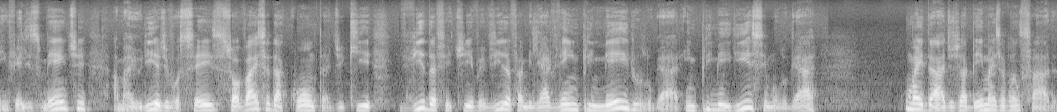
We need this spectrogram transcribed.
Infelizmente, a maioria de vocês só vai se dar conta de que vida afetiva e vida familiar vem em primeiro lugar, em primeiríssimo lugar, uma idade já bem mais avançada,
